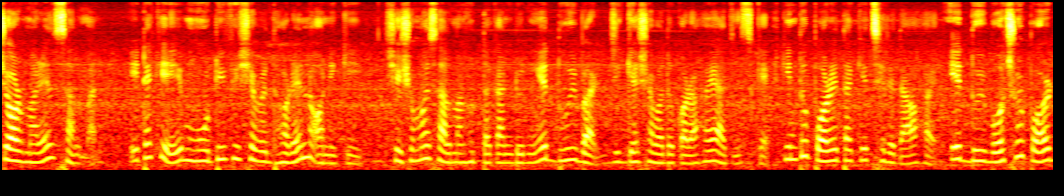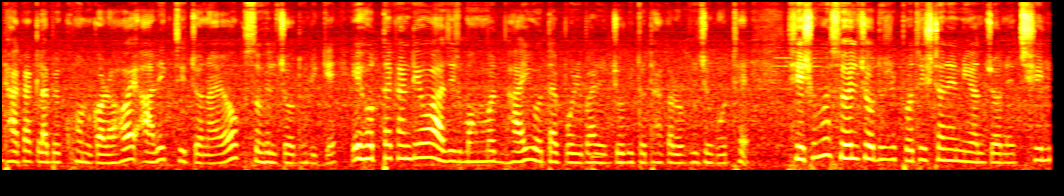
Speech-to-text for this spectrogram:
চর মারেন সালমান। এটাকে মোটিভ হিসেবে ধরেন অনেকেই। সে সময় সালমান হত্যাকাণ্ড নিয়ে দুইবার জিজ্ঞাসাবাদও করা হয় আজিজকে, কিন্তু পরে তাকে ছেড়ে দেওয়া হয়। এর দুই বছর পর ঢাকা ক্লাবে খুন করা হয় আরেক চিত্রনায়ক সোহেল চৌধুরীকে। এই হত্যাকাণ্ডেও আজিজ মোহাম্মদ ভাই ও তার পরিবারের জড়িত থাকার অভিযোগ ওঠে। সে সময় সোহেল চৌধুরী প্রতিষ্ঠানের নিয়ন্ত্রণে ছিল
